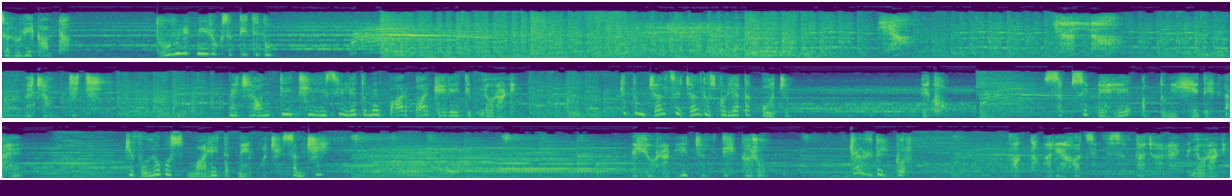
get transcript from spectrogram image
ज़रूरी काम था। दो मिनट नहीं रुक सकती थी तुम। क्या? अल्लाह, मैं जानती थी। मैं जानती थी, इसीलिए तुम्हें बार बार कह रही थी, बिल्लो रानी, कि तुम जल्द से जल्द उस गुड़िया तक पहुंचो। देखो, सबसे पहले अब तुम्हें यह देखना है कि वो लोग उस माली तक नहीं पहुँचे, समझी? बिल्लो रानी जल्दी करो। जल्दी करो। वक्त हमारे हाथ से फिसलता जा रहा है मिलो रानी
